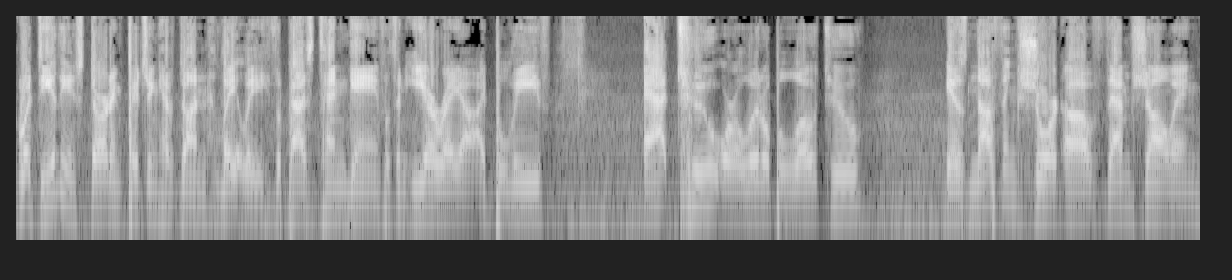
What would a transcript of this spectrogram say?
what the Indians starting pitching have done lately, the past 10 games, with an ERA, I believe, at 2 or a little below 2, is nothing short of them showing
